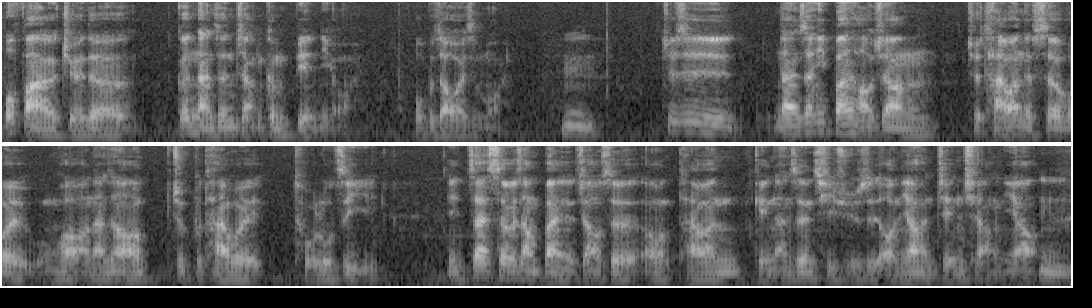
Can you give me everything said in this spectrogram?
我反而觉得跟男生讲更别扭、欸，我不知道为什么、欸嗯，就是男生一般好像就台湾的社会文化吧，男生好像就不太会吐露自己你在社会上扮演的角色。哦，台湾给男生的期许是哦，你要很坚强，你要嗯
